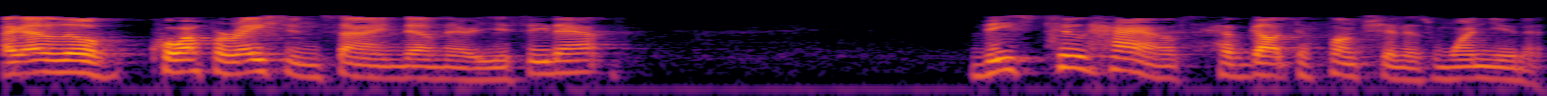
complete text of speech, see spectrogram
I got a little cooperation sign down there. You see that? These two halves have got to function as one unit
